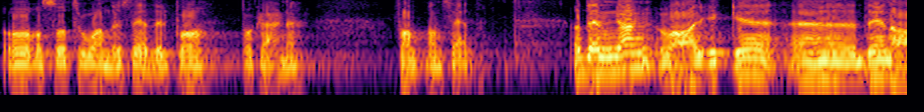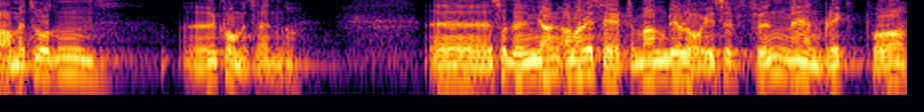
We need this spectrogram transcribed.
og også to andre steder på, på klærne fant man sæd. Og Den gang var ikke eh, DNA-metoden Eh, kommet ennå. Eh, så den gang analyserte man biologiske funn med henblikk på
